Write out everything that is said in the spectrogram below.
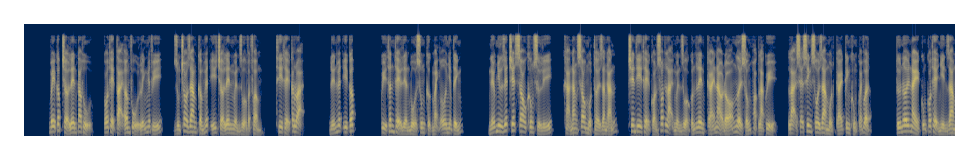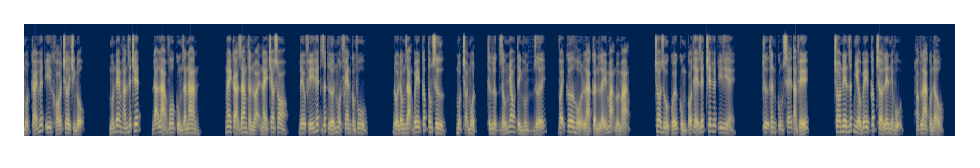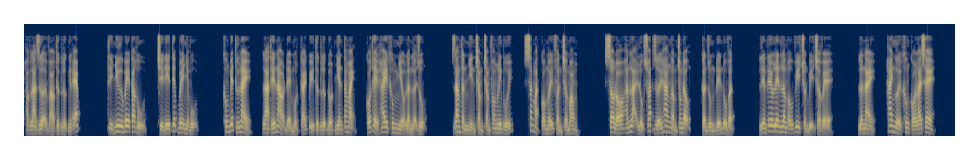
B cấp trở lên cao thủ, có thể tại âm phủ lĩnh miễn phí, dùng cho giam cầm huyết ý trở lên nguyền rủa vật phẩm, thi thể các loại. Đến huyết y cấp, quỷ thân thể liền bổ sung cực mạnh ô nhiễm tính nếu như giết chết sau không xử lý, khả năng sau một thời gian ngắn, trên thi thể còn sót lại nguyền rủa quấn lên cái nào đó người sống hoặc là quỷ, lại sẽ sinh sôi ra một cái kinh khủng quái vật. Từ nơi này cũng có thể nhìn ra một cái huyết y khó chơi trình độ. Muốn đem hắn giết chết, đã là vô cùng gian nan. Ngay cả giang thần loại này treo so, đều phí hết rất lớn một phen công phu. Đổi đồng dạng b cấp tông sư, một chọn một, thực lực giống nhau tình huống dưới, vậy cơ hồ là cần lấy mạng đổi mạng. Cho dù cuối cùng có thể giết chết huyết y dỉa tự thân cũng sẽ tàn phế. Cho nên rất nhiều b cấp trở lên nhiệm vụ, hoặc là quần đầu, hoặc là dựa vào thực lực nghiền ép thì như b cao thủ, chỉ đi tiếp b nhiệm vụ. Không biết thứ này là thế nào để một cái quỷ thực lực đột nhiên tăng mạnh, có thể hay không nhiều lần lợi dụng. Giang thần nhìn chằm chằm phong linh túi, sắc mặt có mấy phần chờ mong. Sau đó hắn lại lục soát dưới hang ngầm trong động, cần dùng đến đồ vật. Liền kêu lên lâm ấu vi chuẩn bị trở về. Lần này, hai người không có lái xe.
